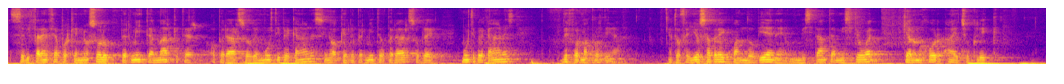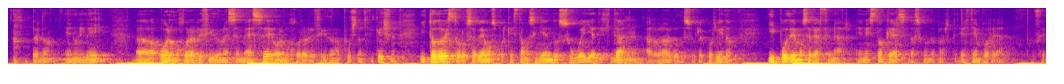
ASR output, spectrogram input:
se diferencia porque no solo permite al marketer operar sobre múltiples canales, sino que le permite operar sobre múltiples canales de forma coordinada. Entonces yo sabré cuando viene un visitante a mi sitio web que a lo mejor ha hecho clic perdón, en un email, uh, o a lo mejor ha recibido un SMS, o a lo mejor ha recibido una push notification. Y todo esto lo sabemos porque estamos siguiendo su huella digital a lo largo de su recorrido y podemos reaccionar en esto que es la segunda parte, el tiempo real. Entonces,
